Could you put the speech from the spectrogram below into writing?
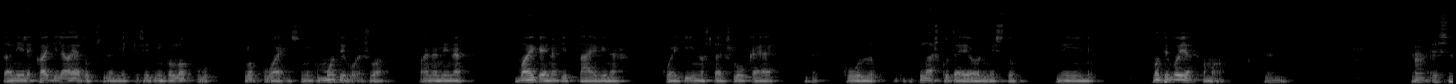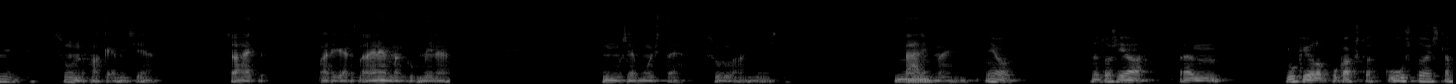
tai niille kaikille ajatuksille, mitkä sitten niinku loppu, loppuvaiheessa niinku motivoi sua aina niinä vaikeinakin päivinä, kun ei kiinnostaisi lukea, kun laskut ei onnistu, niin motivoi jatkamaan. Kyllä. No, jos mietit sun hakemisia, sä hait pari kertaa enemmän kuin minä. Millaisia muistoja sulla on niistä Mm. päällimmäisenä? Joo. No tosiaan, äm, lukio loppui 2016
